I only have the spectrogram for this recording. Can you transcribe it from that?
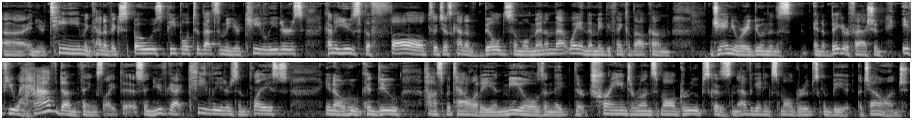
uh, and your team and kind of exposed people to that, some of your key leaders. Kind of use the fall to just kind of build some momentum that way, and then maybe think about come January doing this in a bigger fashion. If you have done things like this and you've got key leaders in place, you know, who can do hospitality and meals and they, they're trained to run small groups because navigating small groups can be a challenge.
